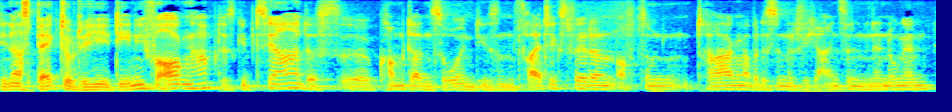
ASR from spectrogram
den Aspekt oder die Idee nicht vor Augen haben. Das gibt es ja, das äh, kommt dann so in diesen Freitextfeldern oft zum Tragen, aber das sind natürlich einzelne Nennungen.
